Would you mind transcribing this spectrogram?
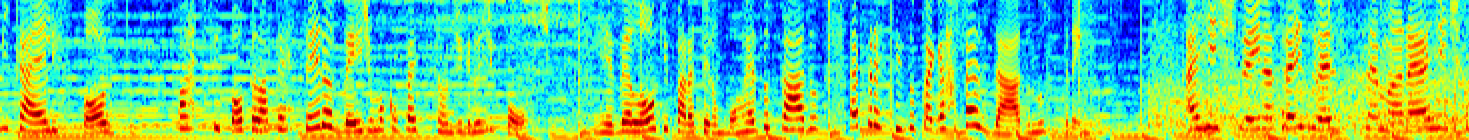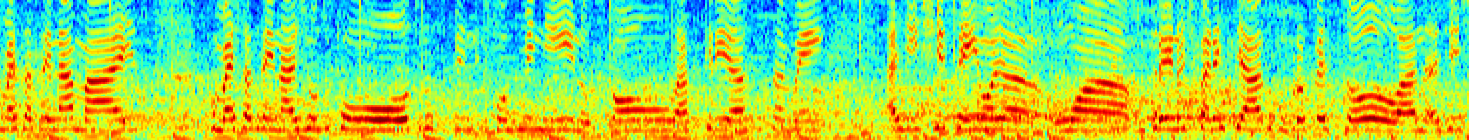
Micaela Espósito participou pela terceira vez de uma competição de grande porte e revelou que para ter um bom resultado é preciso pegar pesado nos treinos. A gente treina três vezes por semana, aí a gente começa a treinar mais, começa a treinar junto com outros, com os meninos, com as crianças também. A gente tem uma, uma, um treino diferenciado com o professor, a, a gente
